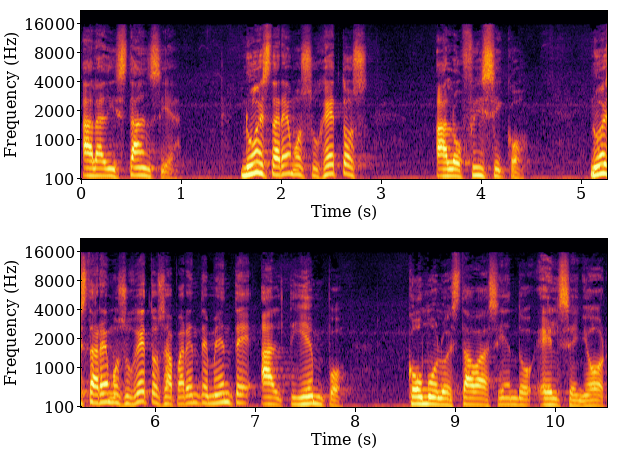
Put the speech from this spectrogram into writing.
a la distancia, no estaremos sujetos a lo físico, no estaremos sujetos aparentemente al tiempo como lo estaba haciendo el Señor.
